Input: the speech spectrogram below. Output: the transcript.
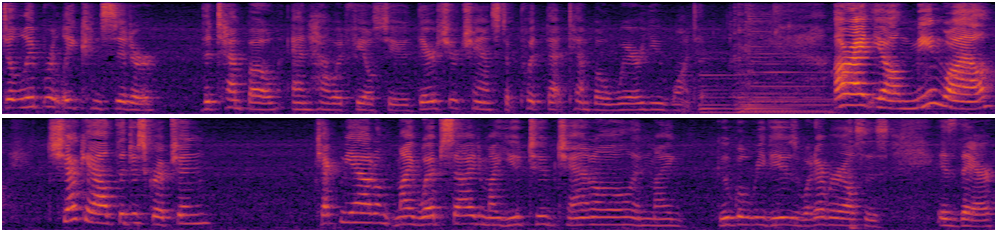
deliberately consider the tempo and how it feels to you. There's your chance to put that tempo where you want it. All right, y'all. Meanwhile, check out the description. Check me out on my website and my YouTube channel and my Google reviews, whatever else is, is there.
